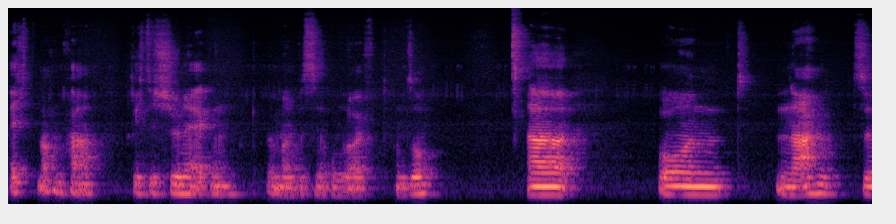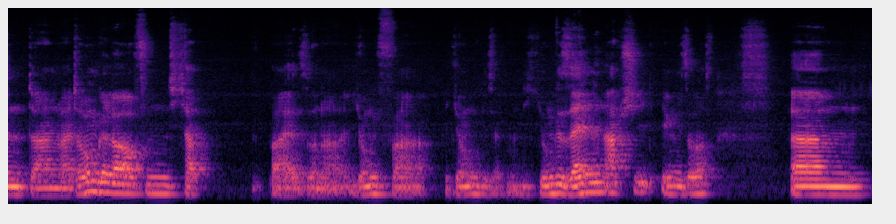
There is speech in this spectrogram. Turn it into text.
echt noch ein paar richtig schöne Ecken, wenn man ein bisschen rumläuft und so. Äh, und nach sind dann weiter rumgelaufen. Ich habe bei so einer Jungfer, Jung, wie sagt man nicht, Junggesellenabschied, irgendwie sowas, ähm,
